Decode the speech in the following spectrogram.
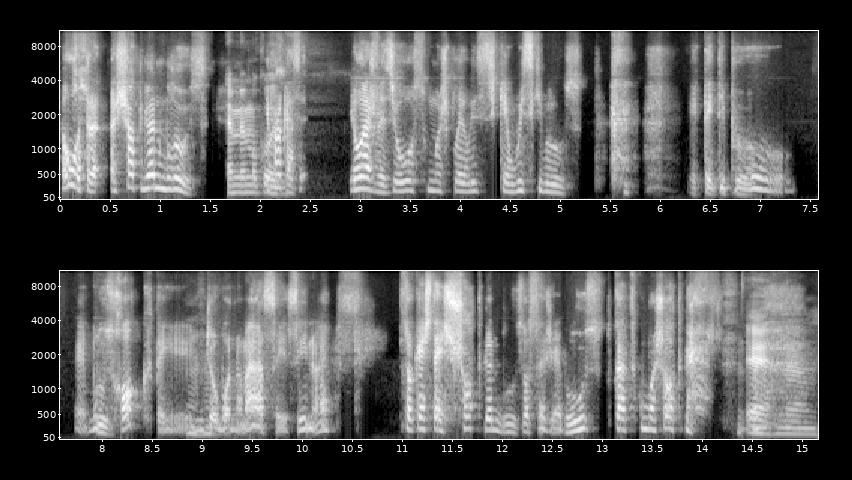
A outra, a Shotgun Blues. é a mesma por coisa. acaso, eu às vezes eu ouço umas playlists que é Whiskey Blues. tem tipo é blues rock, tem Uhum. Joe Bonamassa e assim, não é? Só que esta é Shotgun Blues, ou seja, é blues tocado com uma shotgun. É, não.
